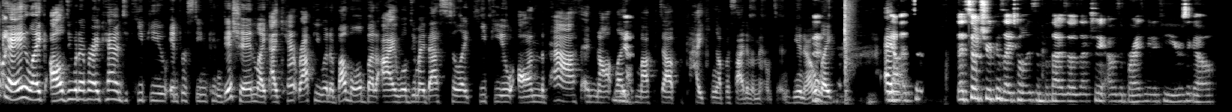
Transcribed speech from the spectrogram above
okay, like I'll do whatever I can to keep you in pristine condition. Like I can't wrap you in a bubble, but I will do my best to like keep you on the path and not like yeah. mucked up hiking up a side of a mountain, you know? Like and yeah, that's, that's so true because I totally sympathize. I was actually I was a bridesmaid a few years ago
